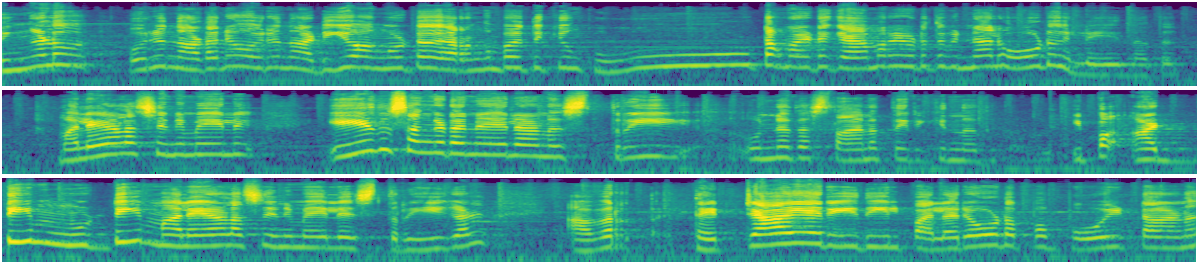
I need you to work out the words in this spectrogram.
നിങ്ങൾ ഒരു നടനോ ഒരു നടിയോ അങ്ങോട്ട് ഇറങ്ങുമ്പോഴത്തേക്കും കൂട്ടമായിട്ട് ക്യാമറ എടുത്ത് പിന്നാലെ ഓടുകയില്ലേ ചെയ്യുന്നത്? മലയാള സിനിമയിൽ ഏത് സംഘടനയിലാണ് സ്ത്രീ ഉന്നത സ്ഥാനത്തിരിക്കുന്നത്? ഇപ്പം അടിമുടി മലയാള സിനിമയിലെ സ്ത്രീകൾ അവർ തെറ്റായ രീതിയിൽ പലരോടൊപ്പം പോയിട്ടാണ്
